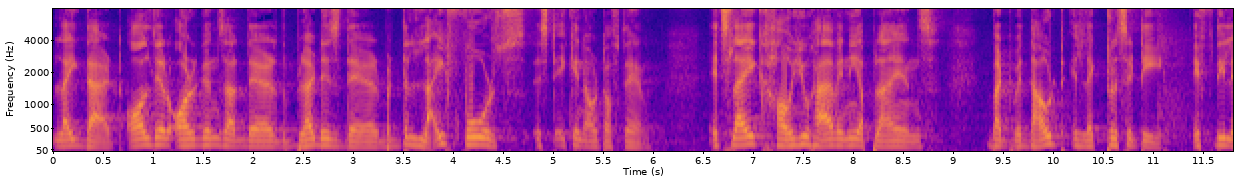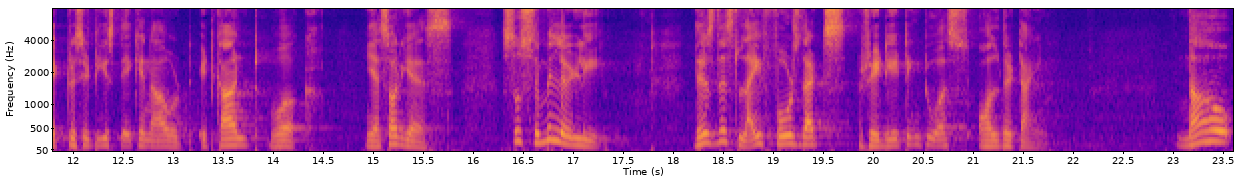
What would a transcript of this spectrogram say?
like that. All their organs are there the blood is there but the life force is taken out of them it's like how you have any appliance, but without electricity, if the electricity is taken out, it can't work. Yes or yes? So, similarly, there's this life force that's radiating to us all the time. Now,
